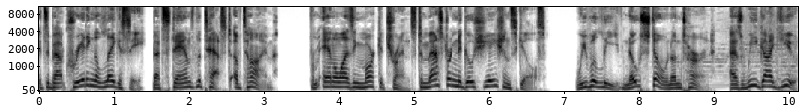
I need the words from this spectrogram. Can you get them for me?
it's about creating a legacy that stands the test of time. From analyzing market trends to mastering negotiation skills, we will leave no stone unturned as we guide you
